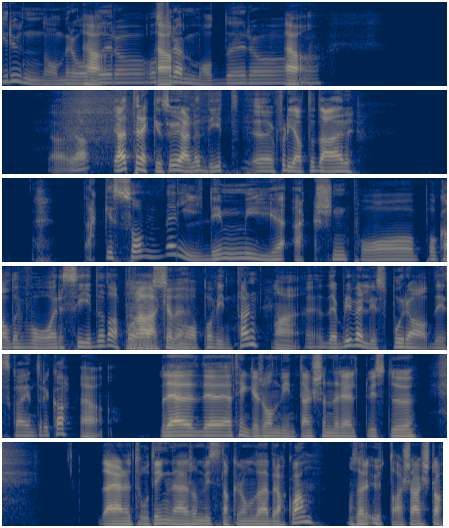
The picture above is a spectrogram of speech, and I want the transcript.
grunnområder og, og Ja. strømodder og Ja. ja, ja. Jeg trekkes jo gjerne dit, eh, fordi at det er det er ikke så veldig mye action på, på kall det vår side, da, på Nei, det. nå på vinteren. Nei. Eh, Det blir veldig sporadisk, har jeg inntrykk av. Ja. Men det, det, jeg tenker sånn vinteren generelt, hvis du Det er gjerne to ting. Det er sånn Vi snakker om det er brakkvann, og så er det utaskjærs. da.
